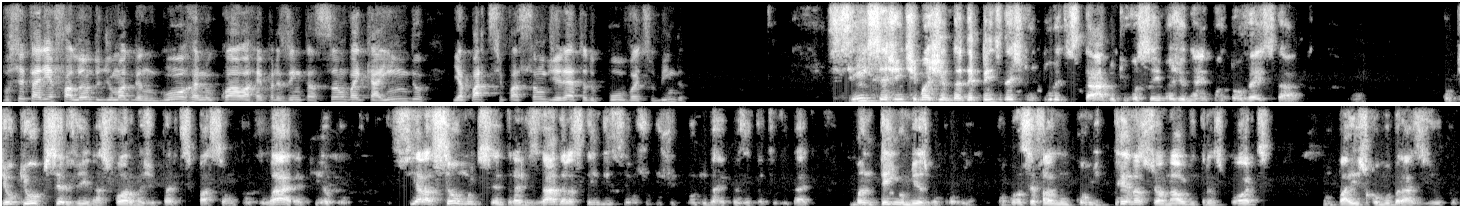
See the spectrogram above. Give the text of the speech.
você estaria falando de uma gangorra no qual a representação vai caindo e a participação direta do povo vai subindo? Sim, se a gente imaginar, depende da estrutura de Estado que você imaginar enquanto houver Estado. Né? Porque o que eu observei nas formas de participação popular é que, se elas são muito centralizadas, elas tendem a ser um substituto da representatividade, mantém o mesmo problema. Então, quando você fala num Comitê Nacional de Transportes, num país como o Brasil, por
